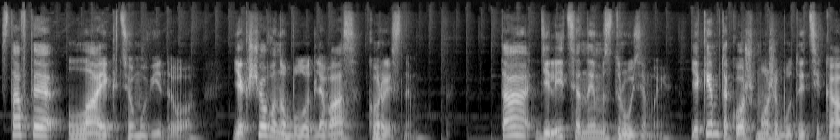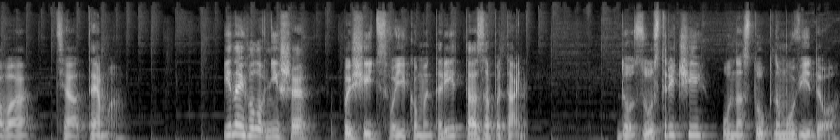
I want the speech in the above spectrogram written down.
Ставте лайк цьому відео, якщо воно було для вас корисним. Та діліться ним з друзями, яким також може бути цікава ця тема. І найголовніше, пишіть свої коментарі та запитання. До зустрічі у наступному відео.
